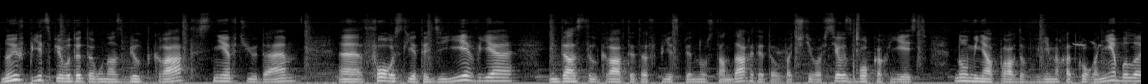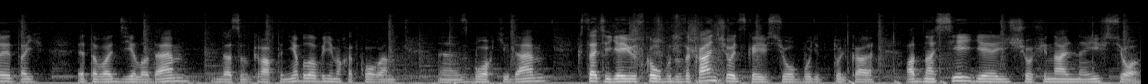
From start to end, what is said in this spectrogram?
Ну и, в принципе, вот это у нас BuildCraft с нефтью, да. Э, Forestry это деревья, Industrial Craft это в принципе ну стандарт, это почти во всех сборках есть. Но у меня правда во время хардкора не было этой, этого дела, да. Industrial Craft не было во время хардкора э, сборки, да. Кстати, я ее скоро буду заканчивать, скорее всего будет только одна серия, еще финальная и все.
